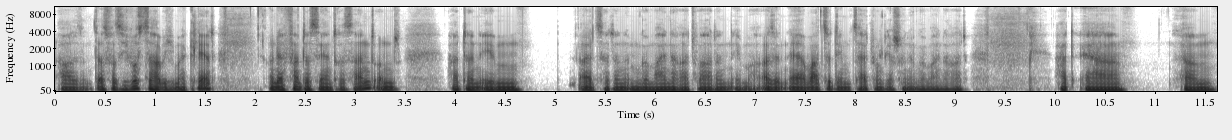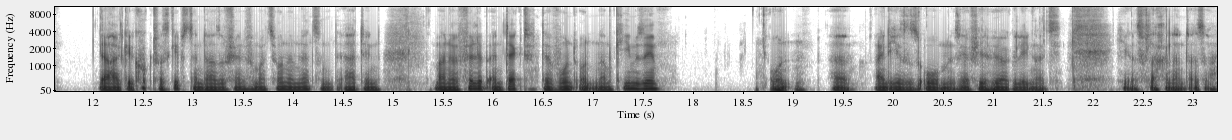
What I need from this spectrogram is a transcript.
aber das, was ich wusste, habe ich ihm erklärt. Und er fand das sehr interessant und hat dann eben, als er dann im Gemeinderat war, dann eben, also er war zu dem Zeitpunkt ja schon im Gemeinderat, hat er ähm, ja halt geguckt, was gibt's denn da so für Informationen im Netz. Und er hat den Manuel Philipp entdeckt, der wohnt unten am Chiemsee. Unten. Äh, eigentlich ist es oben, sehr viel höher gelegen als hier das flache Land, also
